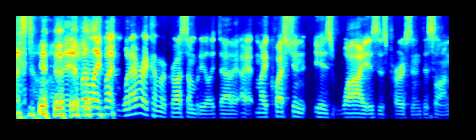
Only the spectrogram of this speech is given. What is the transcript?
that's tough. but like, but whenever I come across somebody like that, I, I, my question is, why is this person this long?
